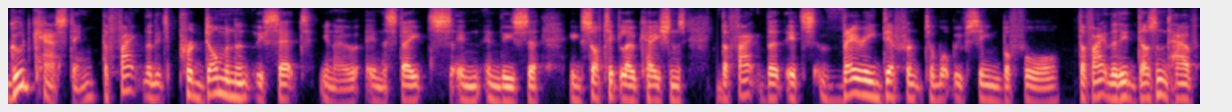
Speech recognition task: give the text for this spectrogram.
good casting. The fact that it's predominantly set, you know, in the states, in in these uh, exotic locations, the fact that it's very different to what we've seen before. The fact that it doesn't have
